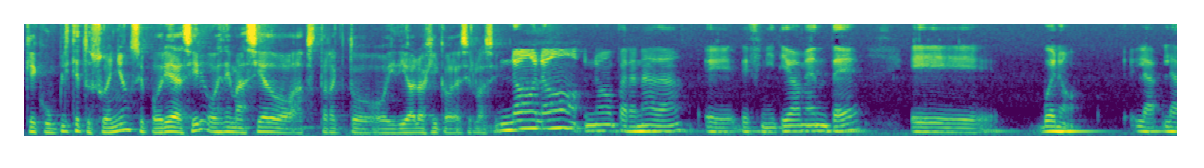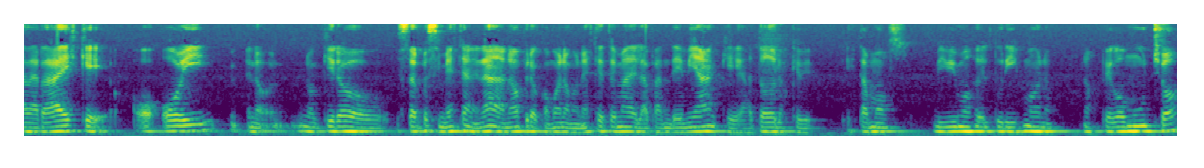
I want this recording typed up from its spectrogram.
que cumpliste tu sueño, se podría decir, o es demasiado abstracto o ideológico decirlo así. No, no, no, para nada, eh, definitivamente. Eh, bueno, la, la, verdad es que hoy, no, no, quiero ser pesimista ni nada, ¿no? Pero como, bueno, con este tema de la pandemia, que a todos los que estamos, vivimos del turismo, nos pegó mucho.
